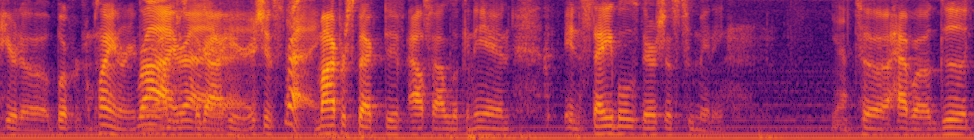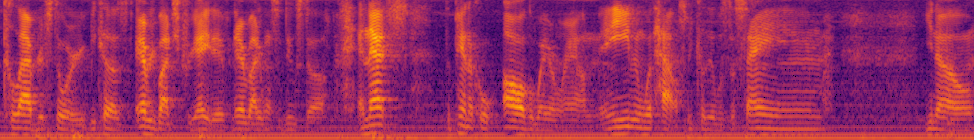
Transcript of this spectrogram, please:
here to book or complain or anything. Right, I'm just the guy right. here. It's just Right. my perspective outside looking in. In stables, there's just too many Yeah. to have a good collaborative story because everybody's creative and everybody wants to do stuff. And that's the pinnacle all the way around. And even with House, because it was the same, you know,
